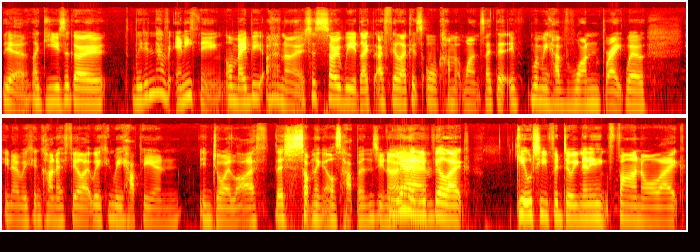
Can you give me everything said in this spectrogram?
yeah like years ago we didn't have anything or maybe I don't know. It's just so weird. Like I feel like it's all come at once. Like that if when we have one break where you know we can kind of feel like we can be happy and enjoy life. There's something else happens. You know, and Yeah. then you feel like guilty for doing anything fun or like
